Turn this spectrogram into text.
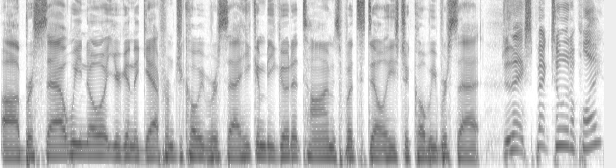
Uh, Brissett, we know what you're going to get from Jacoby Brissett. He can be good at times, but still, he's Jacoby Brissett. Do they expect Tua to play?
